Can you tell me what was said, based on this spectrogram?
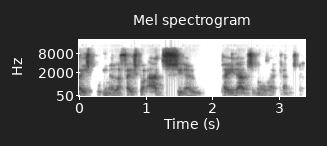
Facebook, you know, the Facebook ads, you know, paid ads and all that kind of stuff.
